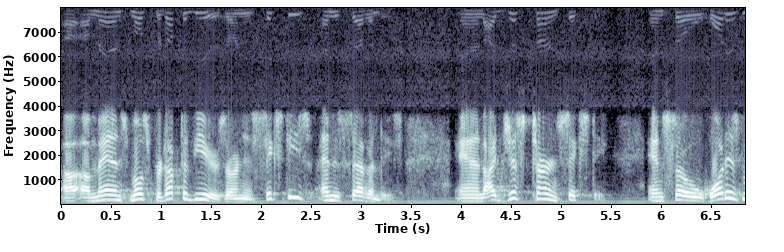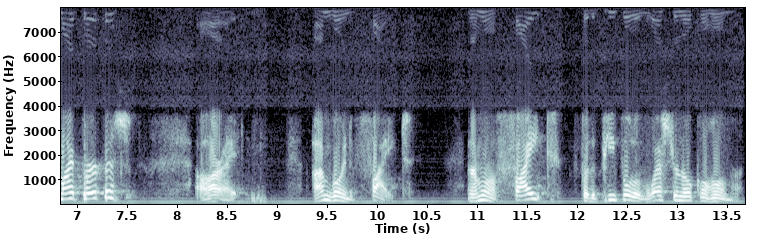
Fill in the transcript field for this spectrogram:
uh, a man's most productive years are in his 60s and his 70s. And I just turned 60. And so what is my purpose? All right. I'm going to fight. And I'm going to fight for the people of western Oklahoma.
